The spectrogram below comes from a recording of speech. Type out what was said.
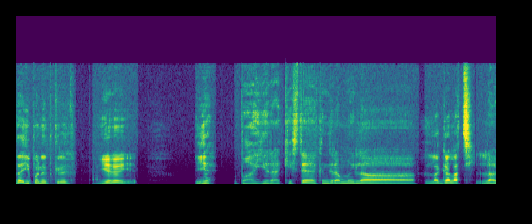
Dar e pe net, cred. E, e, E. bă, era chestia aia când eram noi la, La Galați. la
